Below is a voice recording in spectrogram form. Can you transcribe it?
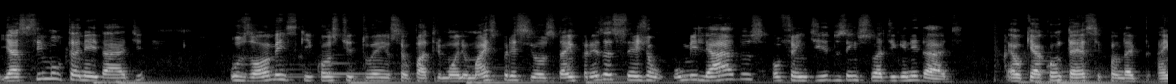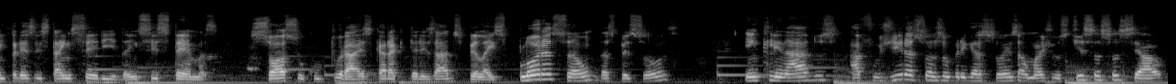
e a simultaneidade, os homens que constituem o seu patrimônio mais precioso da empresa sejam humilhados, ofendidos em sua dignidade. É o que acontece quando a empresa está inserida em sistemas socioculturais caracterizados pela exploração das pessoas, inclinados a fugir às suas obrigações a uma justiça social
